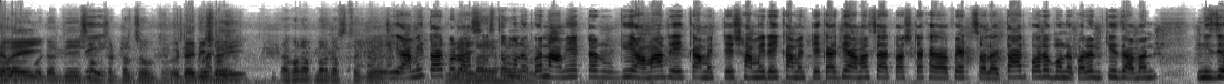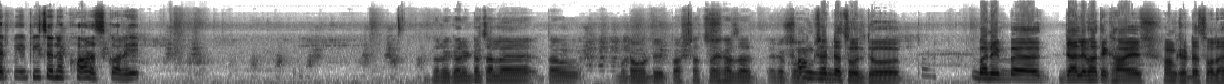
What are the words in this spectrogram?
চালায়- ওটা দিয়েই জি। সংসারটা চলতো। ওইটাই দিয়ে ওটাই এখন আপনার কাছ থেকে জি আমি তারপর অসুস্থ মনে করেন আমি একটা রুগী আমার এই কামের টে স্বামীর এই কামের টেকা দিয়ে আমার চার পাঁচ টাকা পেট চলায়। তারপরে মনে করেন কি যে আমার নিজের পিছনে খরচ করে। এই গাড়িটা চালায় তাও মোটামুটি পাঁচ সাত ছয় হাজার এরকম। সংসারটা চলতো। মানে ডালে ভাতে খাওয়ায় সংসারটা চলা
